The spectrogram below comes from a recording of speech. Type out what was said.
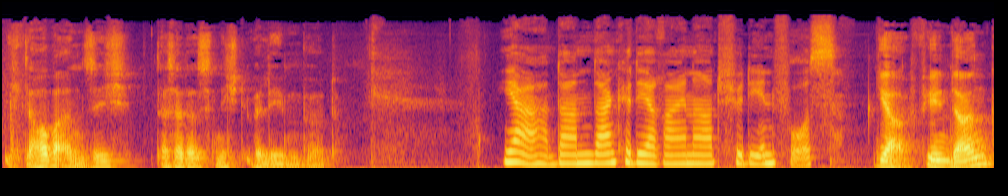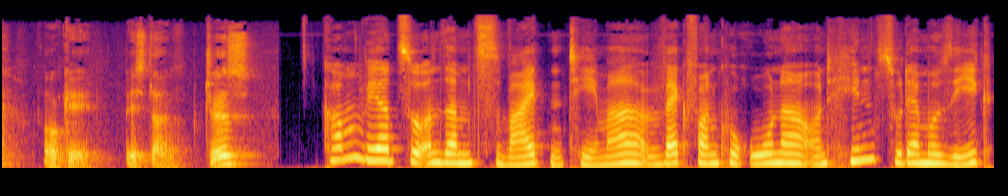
ich glaube an sich, dass er das nicht überleben wird. Ja, dann danke dir, Reinhard, für die Infos. Ja, vielen Dank. Okay, bis dann. Tschüss. Kommen wir zu unserem zweiten Thema, weg von Corona und hin zu der Musik.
